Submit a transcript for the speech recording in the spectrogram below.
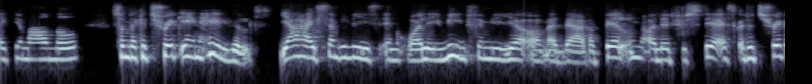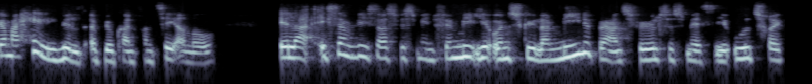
rigtig meget med, som der kan trigge en helt vildt. Jeg har eksempelvis en rolle i min familie om at være rebellen og lidt hysterisk, og det trigger mig helt vildt at blive konfronteret med. Eller eksempelvis også, hvis min familie undskylder mine børns følelsesmæssige udtryk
